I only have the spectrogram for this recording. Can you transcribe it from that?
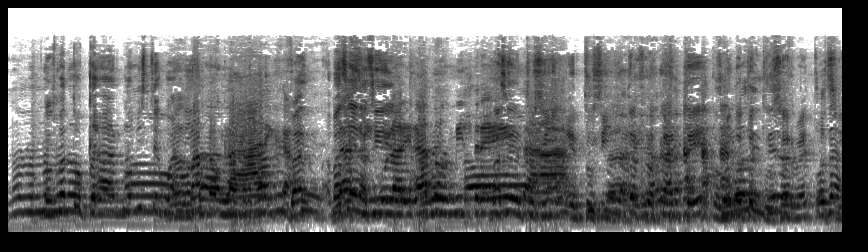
No, no, no. Nos no, va a tocar, ¿no viste Wally? Nos va a tocar, Vas- vas a ir así, singularidad a ver, no, 2030. Vas a ir en tu, silla- en tu sillita flotante comiéndote tu sorbet. O sea.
